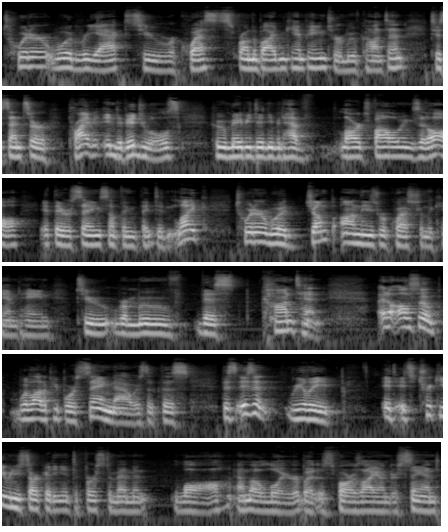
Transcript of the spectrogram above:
Twitter would react to requests from the Biden campaign to remove content, to censor private individuals who maybe didn't even have large followings at all if they were saying something they didn't like. Twitter would jump on these requests from the campaign to remove this content. And also, what a lot of people are saying now is that this this isn't really. It, it's tricky when you start getting into First Amendment law. I'm not a lawyer, but as far as I understand,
